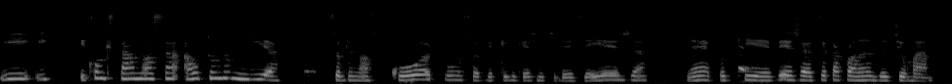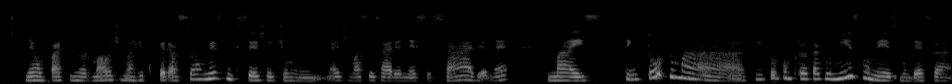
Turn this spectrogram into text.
e, e, e conquistar a nossa autonomia sobre o nosso corpo, sobre aquilo que a gente deseja, né? Porque, veja, você está falando de uma né, um parto normal, de uma recuperação, mesmo que seja de, um, né, de uma cesárea necessária, né? Mas tem toda uma tem todo um protagonismo mesmo dessa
